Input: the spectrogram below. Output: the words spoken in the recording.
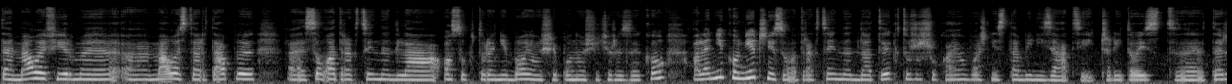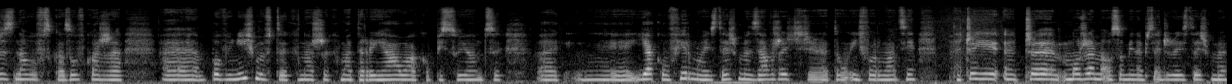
te małe firmy, małe startupy są atrakcyjne dla osób, które nie boją się ponosić ryzyko, ale niekoniecznie są atrakcyjne dla tych, którzy szukają właśnie stabilizacji. Czyli to jest też znowu wskazówka, że powinniśmy w tych naszych materiałach opisujących, e, jaką firmą jesteśmy, zawrzeć e, tą informację, czy, czy możemy o sobie napisać, że jesteśmy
